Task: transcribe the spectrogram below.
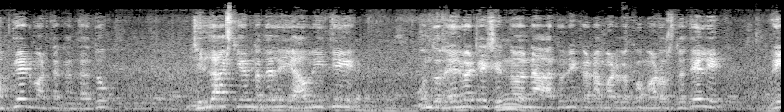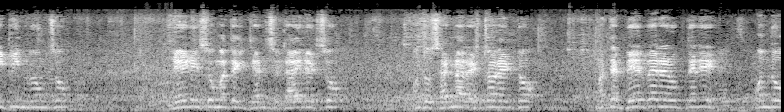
ಅಪ್ಗ್ರೇಡ್ ಮಾಡ್ತಕ್ಕಂಥದ್ದು. ಜಿಲ್ಲಾ ಕೇಂದ್ರದಲ್ಲಿ ಯಾವ ರೀತಿ ಒಂದು ರೈಲ್ವೆ ಸ್ಟೇಷನ್ನನ್ನು ಆಧುನೀಕರಣ ಮಾಡಬೇಕು ಮಾಡೋ ಜೊತೆಯಲ್ಲಿ ವೈಟಿಂಗ್ ರೂಮ್ಸು ಲೇಡೀಸು ಮತ್ತು ಜೆಂಟ್ಸ್ ಟಾಯ್ಲೆಟ್ಸು ಒಂದು ಸಣ್ಣ ರೆಸ್ಟೋರೆಂಟು ಮತ್ತು ಬೇರೆ ಬೇರೆ ರೂಪದಲ್ಲಿ ಒಂದು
